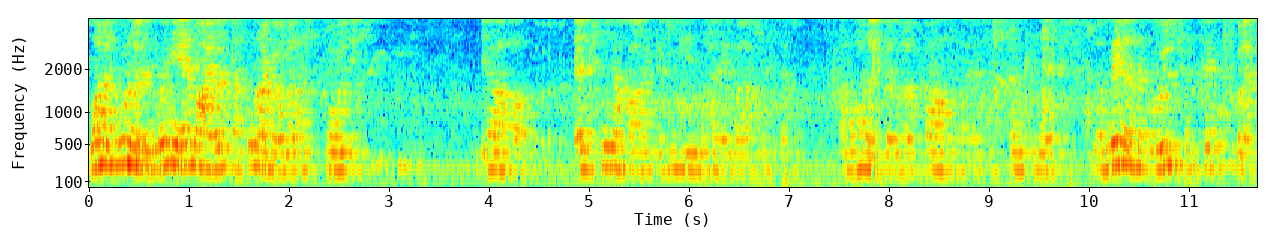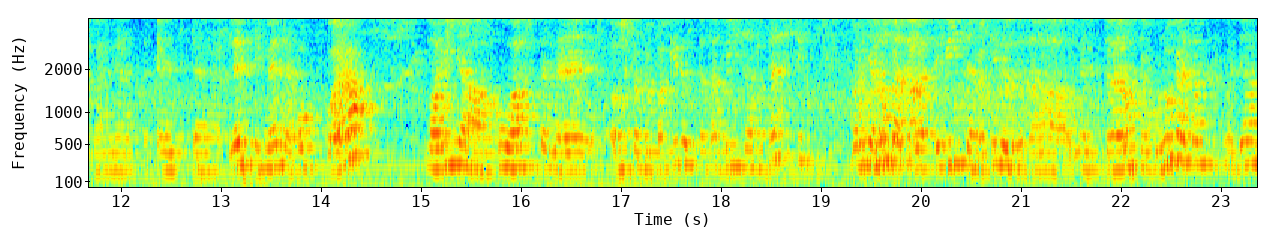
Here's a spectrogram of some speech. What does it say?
ma olen kuulnud, et mõni ema ei võta kunagi oma last poodi. ja eks mina ka ikka hiilin vahel ilma lapseta. Aga vahel ikka tuleb kaasa ja siis ongi nii, et no meil on nagu üldiselt see kokkulepe on ju, et, et äh, lepime enne kokku ära. Maria, kuueaastane, oskab juba kirjutada piisavalt hästi. Maria lugeda alati ei viitsi, aga kirjutada meeldib talle rohkem kui lugeda, ma ei tea,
